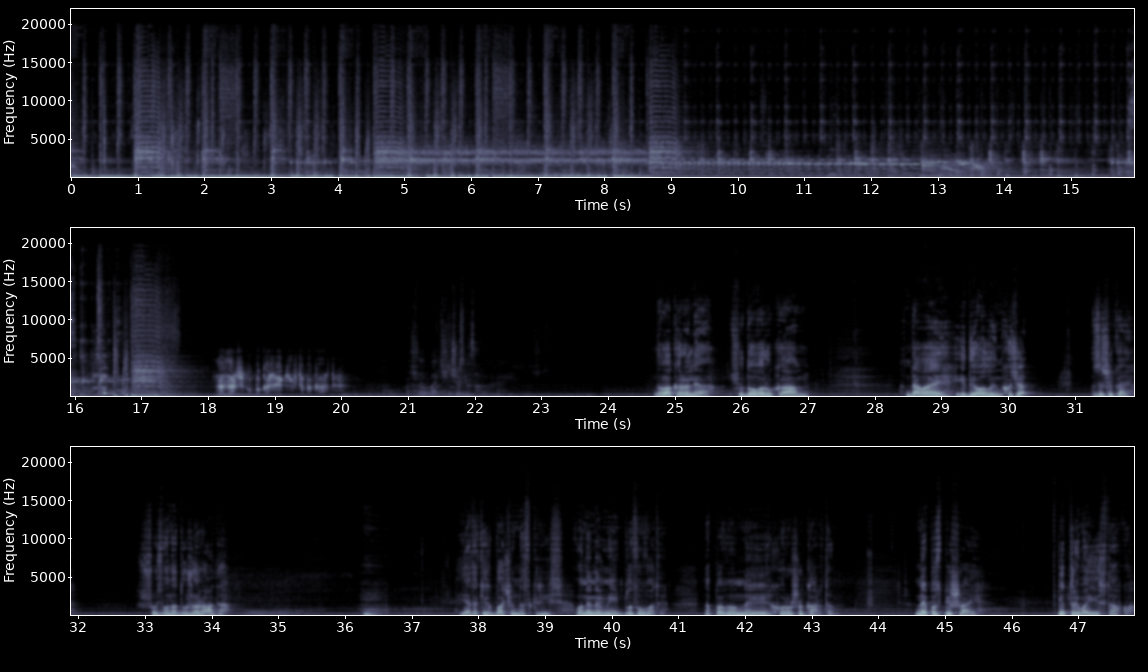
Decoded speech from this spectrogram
Два короля. Чудова рука. Давай, іди Олин. Хоча. Зачекай. Щось вона дуже рада. Я таких бачу наскрізь. Вони не вміють блефувати. Напевно, в неї хороша карта. Не поспішай. Підтримай її ставку.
